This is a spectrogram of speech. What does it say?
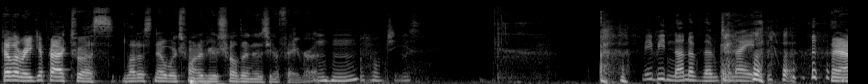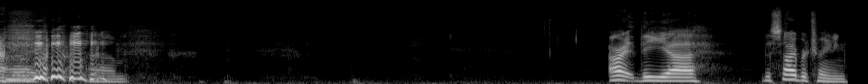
Hillary, get back to us. Let us know which one of your children is your favorite. Mm-hmm. Oh, jeez. Maybe none of them tonight. Yeah. um, all right, the uh, the cyber training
